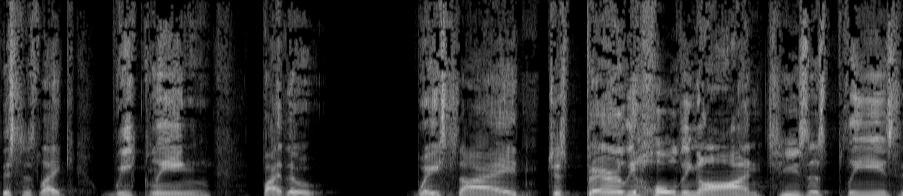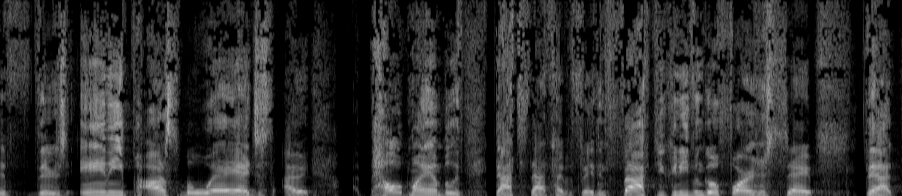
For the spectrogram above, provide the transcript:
this is like weakling by the wayside, just barely holding on. Jesus, please, if there's any possible way, I just, I help my unbelief. That's that type of faith. In fact, you can even go far to say that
